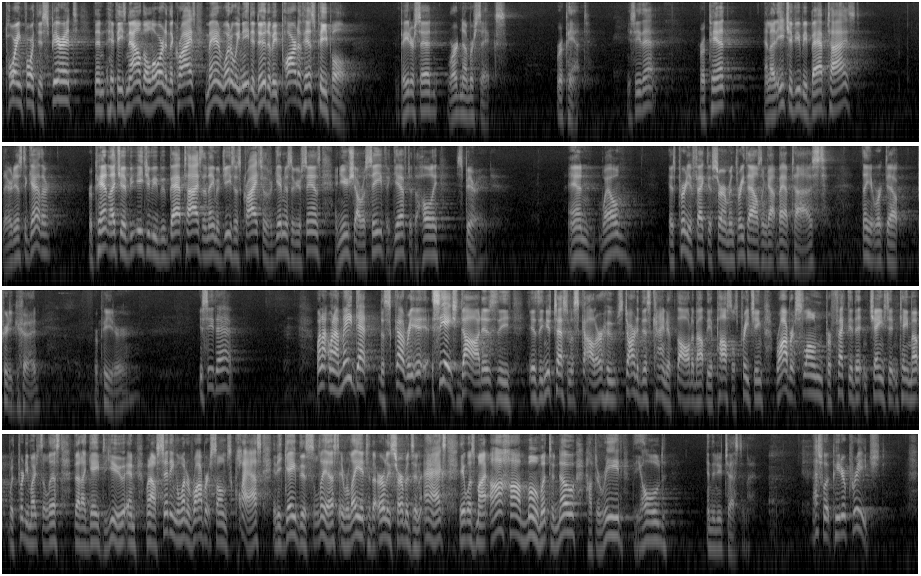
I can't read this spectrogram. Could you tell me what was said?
pouring forth his Spirit, then if he's now the Lord and the Christ, man, what do we need to do to be part of his people? Peter said, word number six repent. You see that? Repent and let each of you be baptized. There it is together. Repent, let you, each of you be baptized in the name of Jesus Christ for the forgiveness of your sins, and you shall receive the gift of the Holy Spirit. And, well, it was a pretty effective sermon. 3,000 got baptized. I think it worked out pretty good for Peter. You see that? When I, when I made that discovery, C.H. Dodd is the is the New Testament scholar who started this kind of thought about the apostles' preaching. Robert Sloan perfected it and changed it and came up with pretty much the list that I gave to you. And when I was sitting in one of Robert Sloan's class and he gave this list, it related to the early sermons in Acts, it was my aha moment to know how to read the Old and the New Testament. That's what Peter preached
